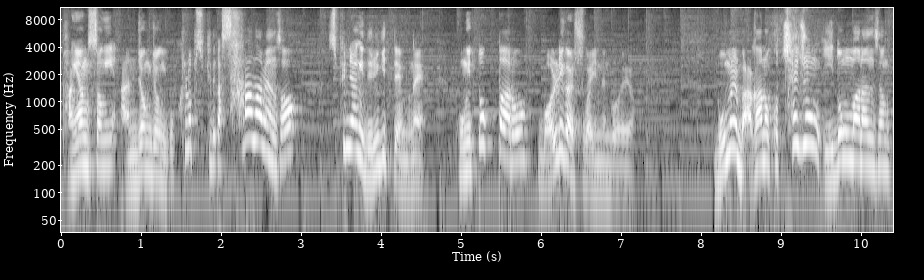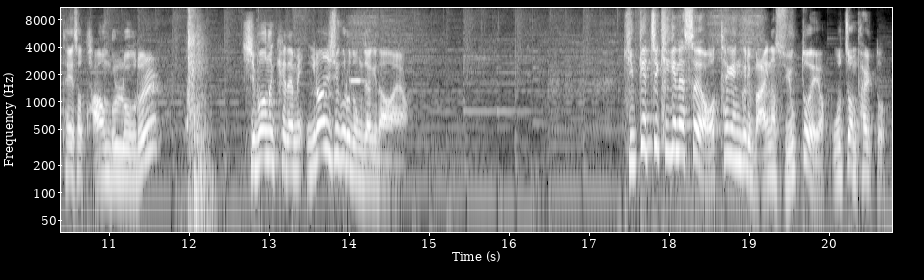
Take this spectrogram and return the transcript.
방향성이 안정적이고 클럽 스피드가 살아나면서 스핀량이 늘기 때문에 공이 똑바로 멀리 갈 수가 있는 거예요. 몸을 막아놓고 체중 이동만 한 상태에서 down blow를 집어넣게 되면 이런 식으로 동작이 나와요. 깊게 찍히긴 했어요. attack angle이 마이너스 6도예요. 5.8도.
